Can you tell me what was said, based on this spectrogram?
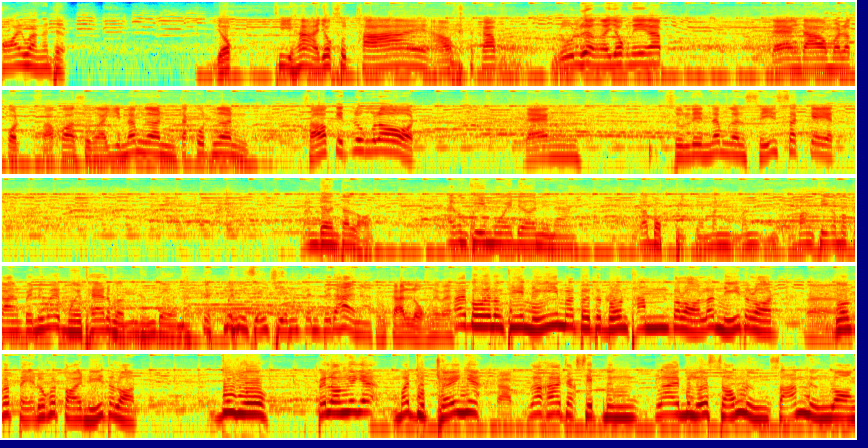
ช้อยว่างั้นเถอะ ยกที่ 5 ยกสุดท้ายเอาละครับ รู้เรื่องอะยกนี้ครับ แดงดาวมรกตสกสุงหายิมน้ำเงินตะกรุดเงินสอกิจลุงโลด แดงสุรินทร์น้ำเงินสีสะเกตมันเดินตลอดไอ้บางทีมวยเดินนี่นะ ระบบปิด เนี่ยมันมันบางทีกรรมการไปนึกว่าไอ้มวยแพ้แล้วแบบมันถึงเดินนะ ไม่มีเสียงเชียร์มันเป็นไปได้นะทำการหลงใช่ไหมไอ้มวยบางทีหนีมาโดนโดนทำตลอดแล้วหนีตลอดอ่าโดนเขาเตะโดนเขาต่อยหนีตลอด ดูอยู่ไปลองเยอะแยะมาหยุดเฉยเงี้ยครับราคาจาก 10หนึ่งกลายมาเหลือ 2 1 3 1 ลอง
